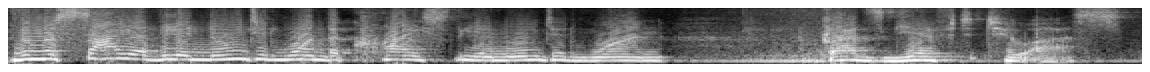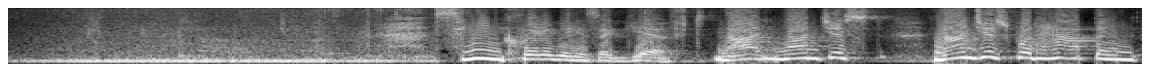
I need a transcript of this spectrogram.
the Messiah, the anointed one, the Christ, the anointed one, God's gift to us. Seeing clearly is a gift. Not, not, just, not just what happened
